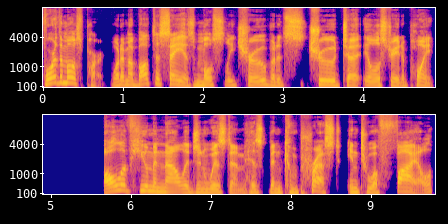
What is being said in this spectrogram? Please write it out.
For the most part, what I'm about to say is mostly true, but it's true to illustrate a point. All of human knowledge and wisdom has been compressed into a file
